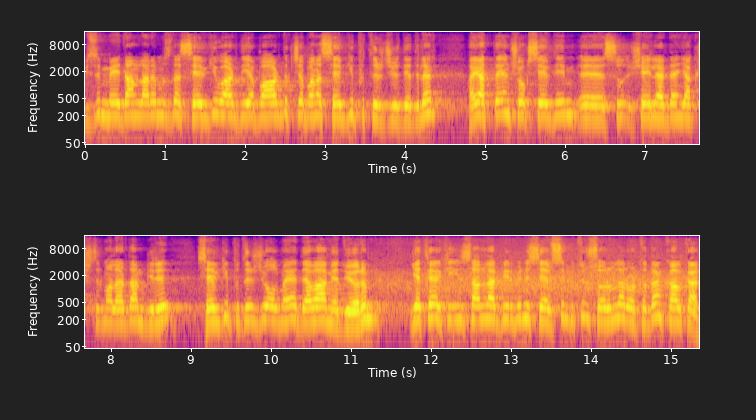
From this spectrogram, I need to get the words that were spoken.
bizim meydanlarımızda sevgi var diye bağırdıkça bana sevgi pıtırcığı dediler. Hayatta en çok sevdiğim e, şeylerden, yakıştırmalardan biri sevgi pıtırcığı olmaya devam ediyorum. Yeter ki insanlar birbirini sevsin, bütün sorunlar ortadan kalkar.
